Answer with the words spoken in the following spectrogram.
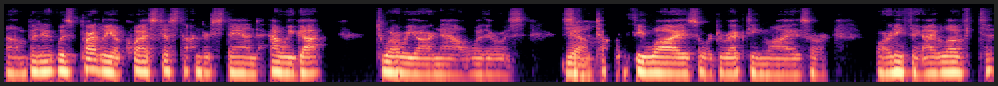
Um, but it was partly a quest just to understand how we got to where we are now, whether it was cinematography yeah. wise or directing wise or or anything. I love to,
